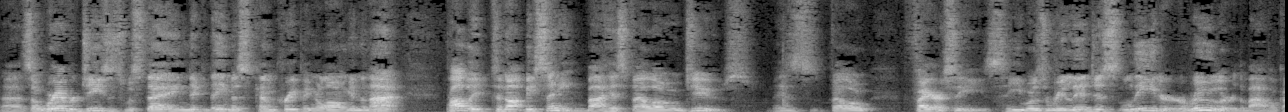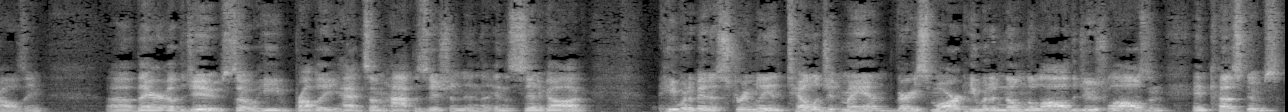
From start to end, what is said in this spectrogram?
uh, so wherever Jesus was staying, Nicodemus come creeping along in the night probably to not be seen by his fellow Jews, his fellow Pharisees. He was a religious leader, a ruler, the Bible calls him, uh, there of the Jews. So he probably had some high position in the in the synagogue. He would have been an extremely intelligent man, very smart. He would have known the law, the Jewish laws and, and customs.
